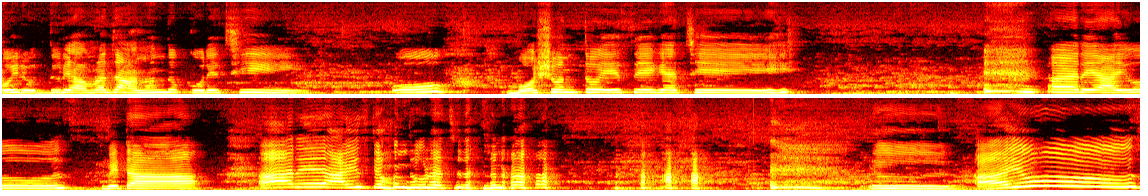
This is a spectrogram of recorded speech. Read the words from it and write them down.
ওই রোদ্দুরে আমরা যা আনন্দ করেছি। ও বসন্ত এসে গেছে। আরে আয়ুষ, বেটা। আরে আয়ুষ কেমন দৌড়াচ্ছে দেখো না। আয়ুষ।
